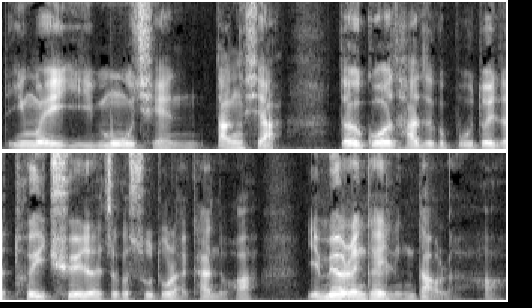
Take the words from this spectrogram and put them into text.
因为以目前当下德国他这个部队的退却的这个速度来看的话，也没有人可以领导了哈。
